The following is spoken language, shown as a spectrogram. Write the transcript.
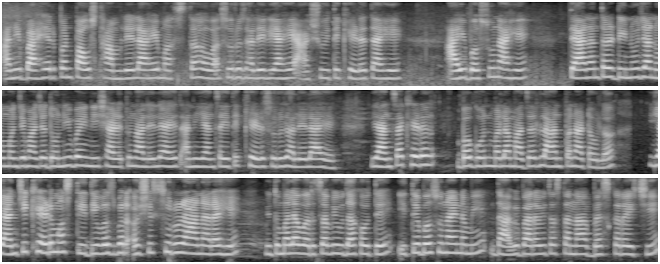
आणि बाहेर पण पाऊस थांबलेला आहे. मस्त हवा सुरू झालेली आहे. आशू इथे खेळत आहे. आई बसून आहे. त्यानंतर डिनू जानू म्हणजे माझ्या दोन्ही बहिणी शाळेतून आलेल्या आहेत आणि यांचा इथे खेळ सुरू झालेला आहे. यांचा खेळ बघून मला माझं लहानपण आठवलं. यांची खेळ मस्ती दिवसभर अशीच सुरू राहणार आहे. मी तुम्हाला वरचा व्ह्यू दाखवते. इथे बसून आहे ना मी दहावी बारावीत असताना अभ्यास करायची.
